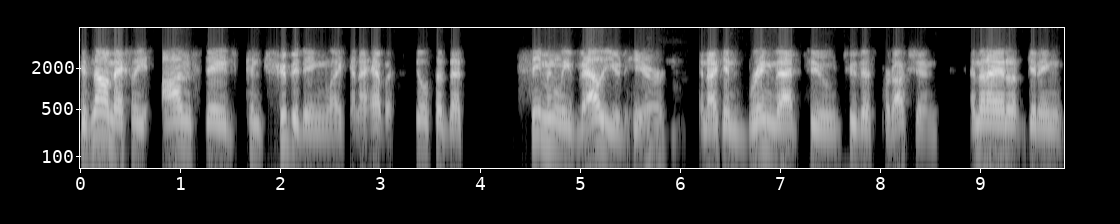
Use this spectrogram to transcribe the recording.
because now I'm actually on stage contributing, like, and I have a skill set that's seemingly valued here, mm-hmm. and I can bring that to to this production. And then I ended up getting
